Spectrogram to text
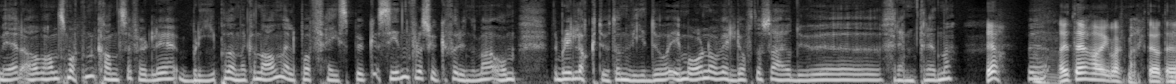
mer av Hans Morten, kan selvfølgelig bli på denne kanalen, eller på Facebook-siden, for det skulle ikke forundre meg om det blir lagt ut en video i morgen, og veldig ofte så er jo du øh, fremtredende Ja. Nei, det har jeg lagt merke til. og Det,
